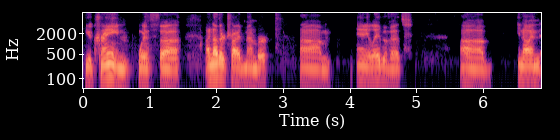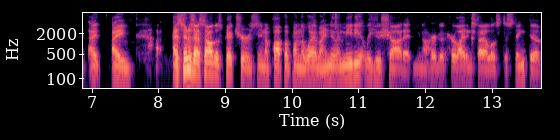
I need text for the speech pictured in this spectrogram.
Ukraine with uh, another tribe member, um, Annie Leibovitz. Uh, you know, and I, I, as soon as I saw those pictures, you know, pop up on the web, I knew immediately who shot it. You know, her her lighting style is distinctive.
